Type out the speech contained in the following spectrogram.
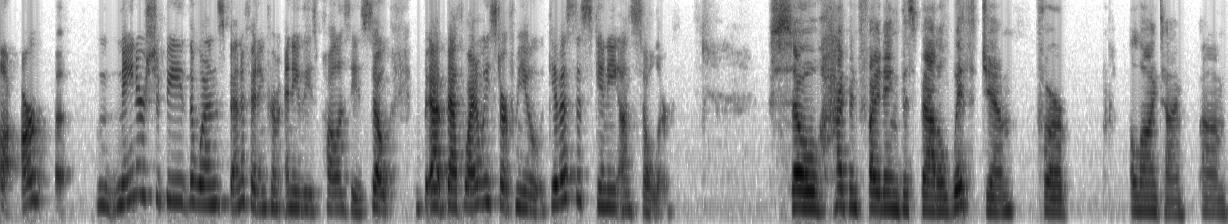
our, our uh, Mainers should be the ones benefiting from any of these policies. So, Beth, why don't we start from you? Give us the skinny on solar. So I've been fighting this battle with Jim for a long time, um,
